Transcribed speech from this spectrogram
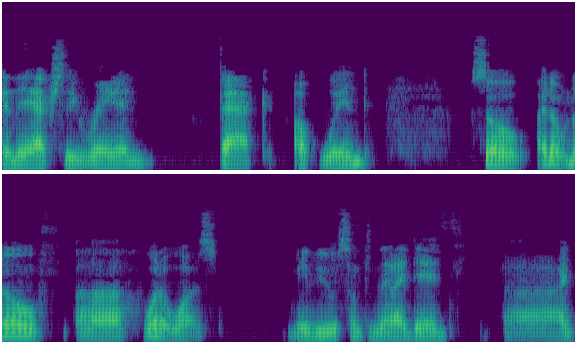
and they actually ran back upwind. So I don't know uh, what it was. Maybe it was something that I did. Uh, I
